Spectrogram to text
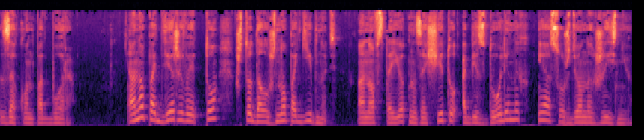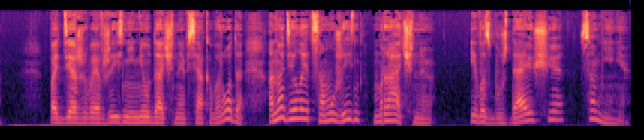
закон подбора. Оно поддерживает то, что должно погибнуть. Оно встает на защиту обездоленных и осужденных жизнью. Поддерживая в жизни неудачное всякого рода, оно делает саму жизнь мрачную и возбуждающую сомнения.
